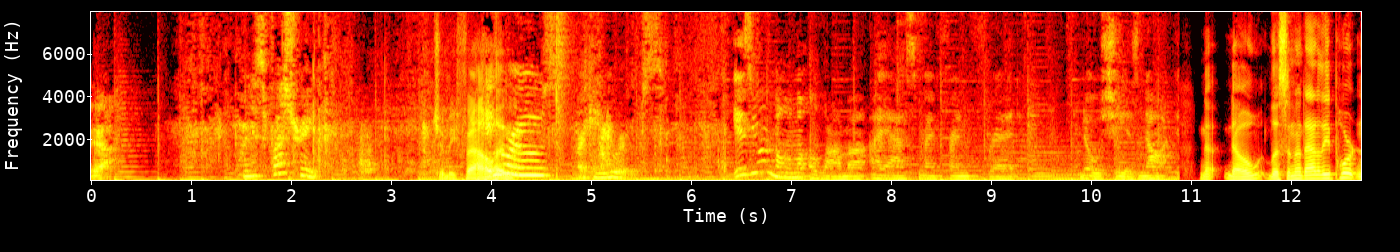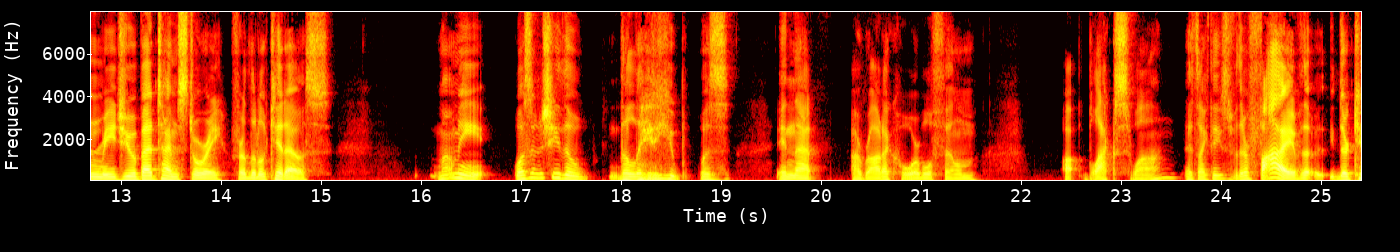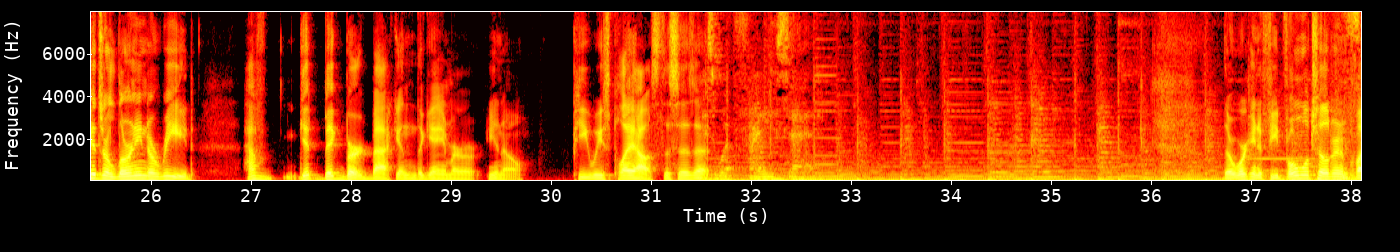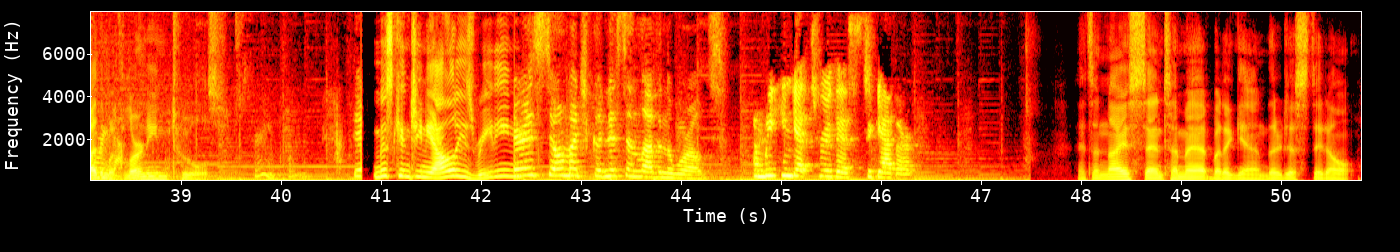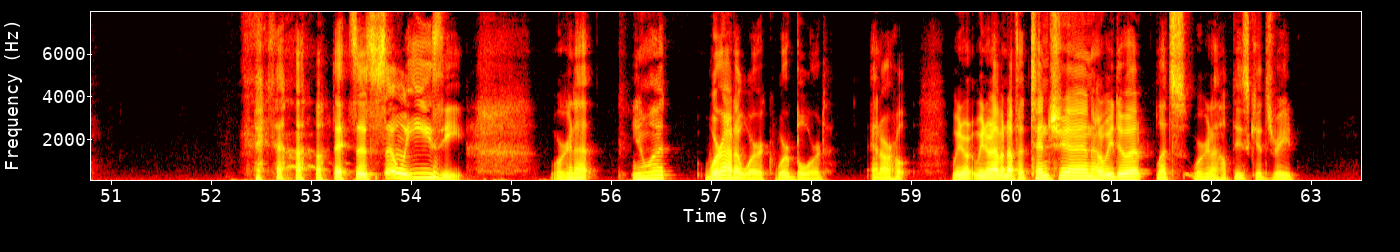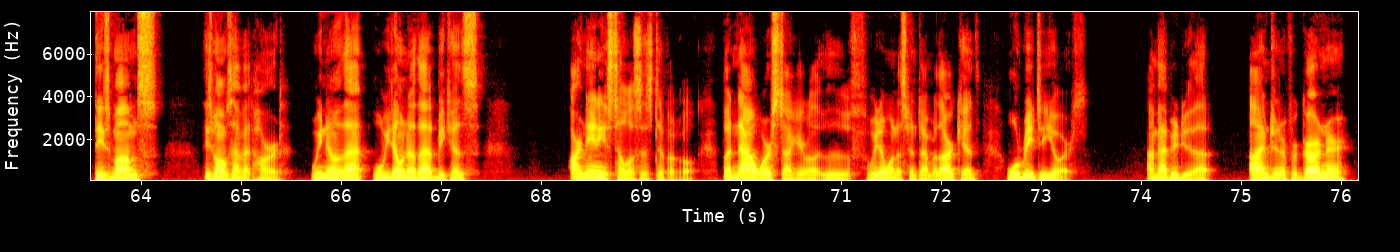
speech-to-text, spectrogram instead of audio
Yeah. Mine is frustrated. Jimmy Fallon. Kangaroos are kangaroos. Is your mama a llama? I asked my friend Fred. No, she is not. No, no, listen to Natalie Portman read you a bedtime story for little kiddos. Mommy, wasn't she the the lady who was in that erotic horrible film uh, Black Swan? It's like these they're 5. Their- Their kids are learning to read. Have get Big Bird back in the game or, you know, Pee-wee's Playhouse. This isn't Is what Freddie said. They're working to feed vulnerable children and provide them with learning tools. Very important. Miss Congeniality's reading? There is so much goodness and love in the world. And we can get through this together. It's a nice sentiment, but again, they're just they don't. it's just so easy. We're gonna, you know what? We're out of work. We're bored, and our whole we don't we don't have enough attention. How do we do it? Let's we're gonna help these kids read. These moms, these moms have it hard. We know that. Well, we don't know that because our nannies tell us it's difficult. But now we're stuck here. We're like, Ugh, we don't want to spend time with our kids. We'll read to yours. I'm happy to do that. I'm Jennifer Garner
